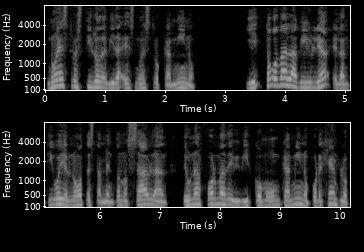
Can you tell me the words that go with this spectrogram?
Nuestro estilo de vida es nuestro camino. Y toda la Biblia, el Antiguo y el Nuevo Testamento, nos hablan de una forma de vivir como un camino. Por ejemplo,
